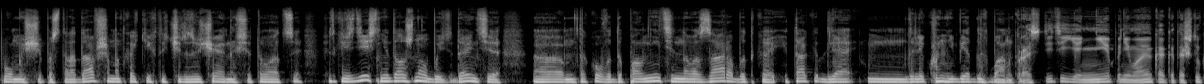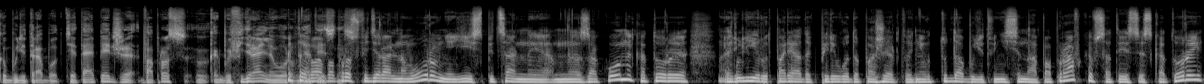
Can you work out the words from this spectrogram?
помощи пострадавшим от каких-то чрезвычайных ситуаций. Все-таки здесь не должно быть, знаете, такого дополнительного заработка заработка и так для далеко не бедных банков. Простите, я не понимаю, как эта штука будет работать. Это, опять же, вопрос э, как бы федерального уровня Это вопрос федерального уровня. Есть специальные законы, которые регулируют порядок перевода пожертвований. Вот туда будет внесена поправка, в соответствии с которой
